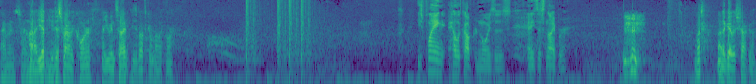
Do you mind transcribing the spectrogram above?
I'm in some. Uh, yep, he just ran around the corner. Are you inside? He's about to come around the corner. He's playing helicopter noises, and he's a sniper. What? Oh, the guy with a shotgun.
